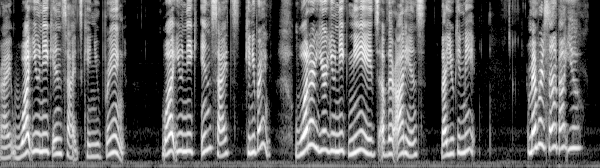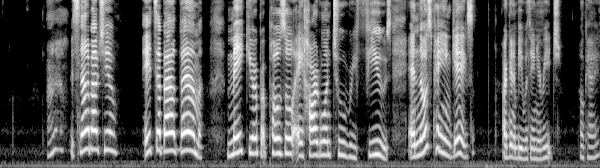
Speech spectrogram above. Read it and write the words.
right? What unique insights can you bring? What unique insights can you bring? What are your unique needs of their audience that you can meet? Remember, it's not about you. I know. It's not about you. It's about them. Make your proposal a hard one to refuse. And those paying gigs are going to be within your reach. Okay?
